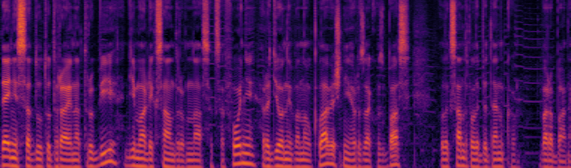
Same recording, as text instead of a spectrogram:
Деніс Аду тут грає на трубі, Діма Олександров на саксофоні, Радіон Іванов клавішні, Ігор Закус бас, Олександр Лебеденко барабани.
